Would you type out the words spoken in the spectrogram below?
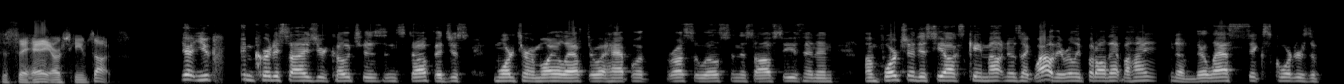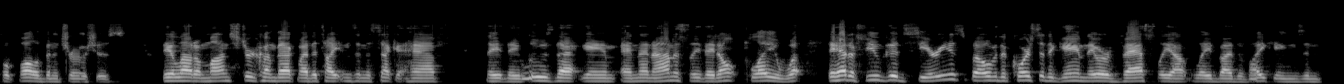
to say, "Hey, our scheme sucks." Yeah, you can criticize your coaches and stuff. It's just more turmoil after what happened with Russell Wilson this offseason. And unfortunately, the Seahawks came out and it was like, wow, they really put all that behind them. Their last six quarters of football have been atrocious. They allowed a monster comeback by the Titans in the second half. They they lose that game, and then honestly, they don't play what they had a few good series, but over the course of the game, they were vastly outplayed by the Vikings, and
